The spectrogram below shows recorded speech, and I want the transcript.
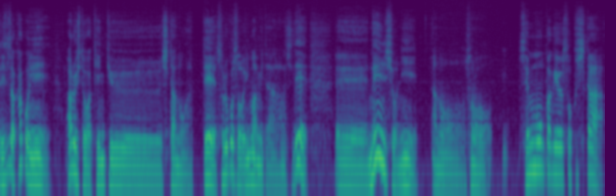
実は過去にある人が研究したのがあって、それこそ今みたいな話で、えー、年初に、あの、その、専門家が予測した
